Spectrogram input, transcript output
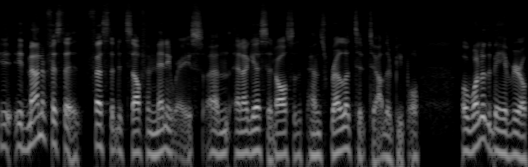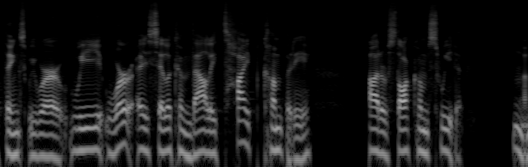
it, it manifested manifested itself in many ways, and and I guess it also depends relative to other people. But one of the behavioral things we were we were a Silicon Valley type company out of Stockholm, Sweden. Hmm.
